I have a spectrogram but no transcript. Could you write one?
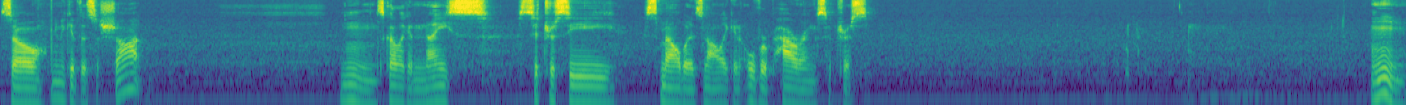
So I'm gonna give this a shot. Mmm, it's got like a nice citrusy smell, but it's not like an overpowering citrus. Mmm,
